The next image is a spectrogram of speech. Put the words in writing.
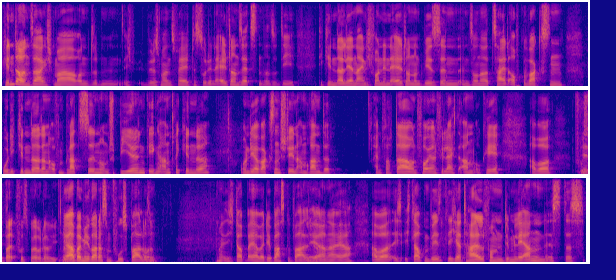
Kindern, sage ich mal, und ähm, ich würde es mal ins Verhältnis zu den Eltern setzen. Also die, die Kinder lernen eigentlich von den Eltern und wir sind in so einer Zeit aufgewachsen, wo die Kinder dann auf dem Platz sind und spielen gegen andere Kinder und die Erwachsenen stehen am Rande. Einfach da und feuern vielleicht an, okay, aber. Fußball, Fußball oder wie? Ja, bei mir war das im Fußball also. und ich glaube eher bei dir Basketball ja. eher, naja. Aber ich, ich glaube, ein wesentlicher Teil von dem Lernen ist, dass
